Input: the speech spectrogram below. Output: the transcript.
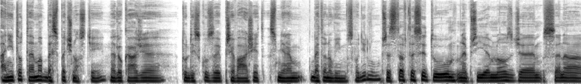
ani to téma bezpečnosti nedokáže tu diskuzi převážit směrem k betonovým svodidlům? Představte si tu nepříjemnost, že se na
